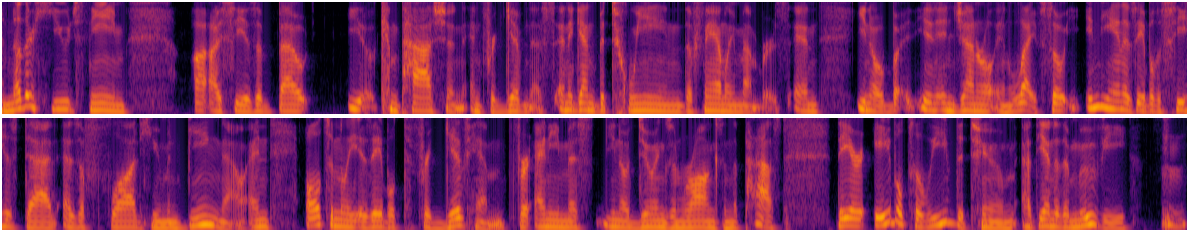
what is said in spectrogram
Another huge theme uh, I see is about you know compassion and forgiveness and again between the family members and you know but in, in general in life. So indiana is able to see his dad as a flawed human being now and ultimately is able to forgive him for any mis you know doings and wrongs in the past. They are able to leave the tomb at the end of the movie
